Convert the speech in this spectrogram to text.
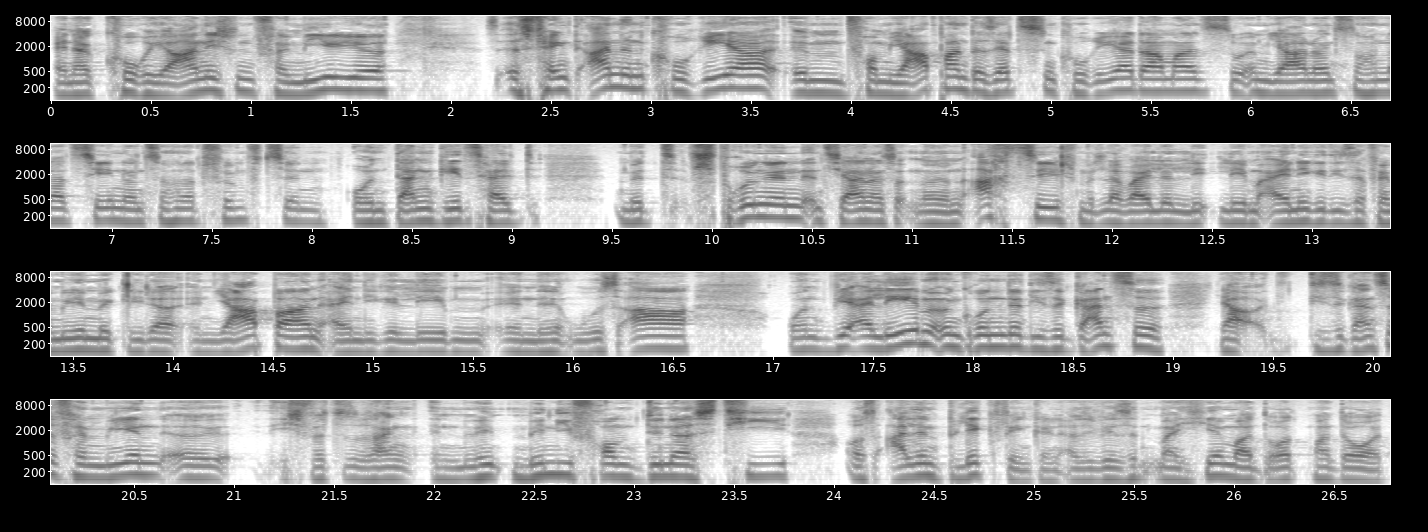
einer koreanischen Familie. Es fängt an in Korea, im vom Japan besetzten Korea damals, so im Jahr 1910, 1915. Und dann geht es halt mit Sprüngen ins Jahr 1989. Mittlerweile le leben einige dieser Familienmitglieder in Japan, einige leben in den USA. Und wir erleben im Grunde diese ganze, ja, diese ganze Familien, äh, ich würde so sagen, Mini-From-Dynastie aus allen Blickwinkeln. Also wir sind mal hier, mal dort, mal dort.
